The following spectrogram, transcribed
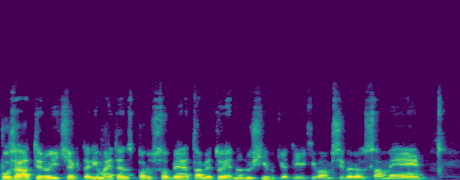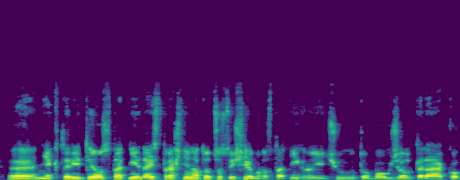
pořád ty rodiče, kteří mají ten sport v sobě, tam je to jednodušší, protože ty děti vám přivedou sami, Eh, některý ty ostatní dají strašně na to, co slyší od ostatních rodičů. To bohužel teda jako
